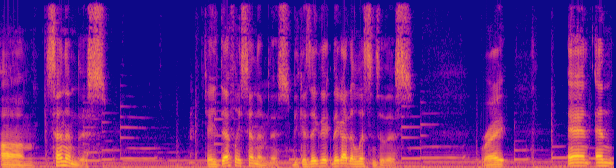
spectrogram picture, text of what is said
um, send them this okay definitely send them this because they, they, they got to listen to this right and and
